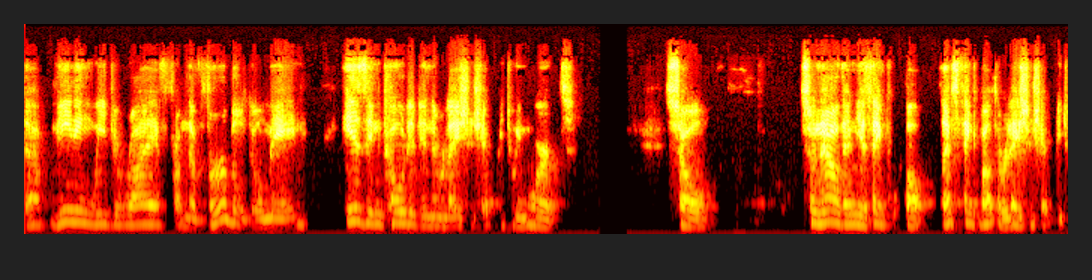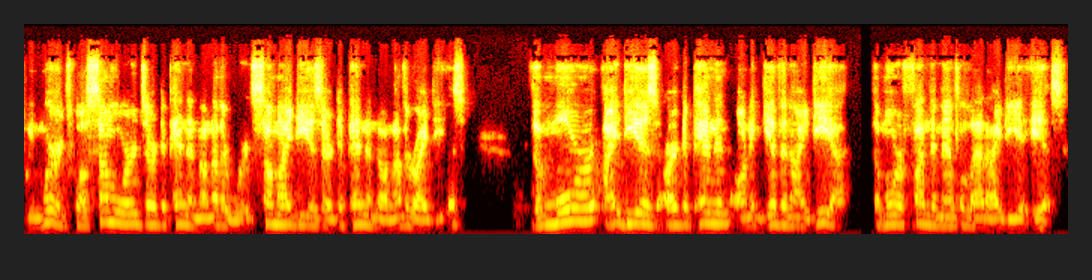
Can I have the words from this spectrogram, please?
the meaning we derive from the verbal domain is encoded in the relationship between words. So so now then you think, well, let's think about the relationship between words. Well, some words are dependent on other words, some ideas are dependent on other ideas. The more ideas are dependent on a given idea, the more fundamental that idea is.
